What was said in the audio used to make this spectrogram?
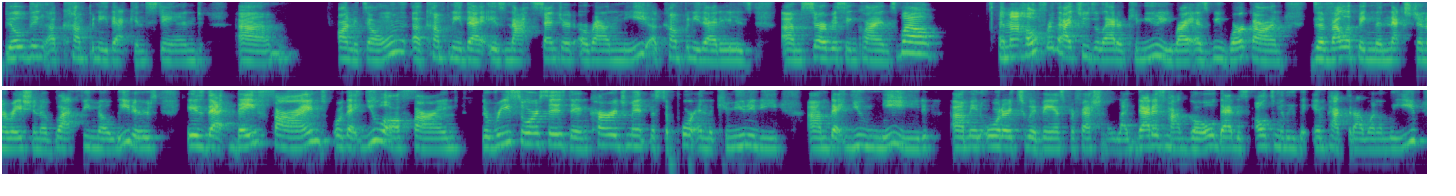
building a company that can stand um, on its own, a company that is not centered around me, a company that is um, servicing clients well, and my hope for that I choose a ladder community, right, as we work on developing the next generation of Black female leaders, is that they find or that you all find the resources, the encouragement, the support, and the community um, that you need um, in order to advance professionally. Like that is my goal. That is ultimately the impact that I want to leave.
